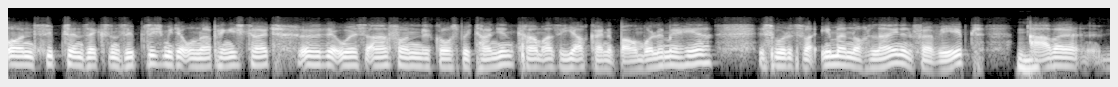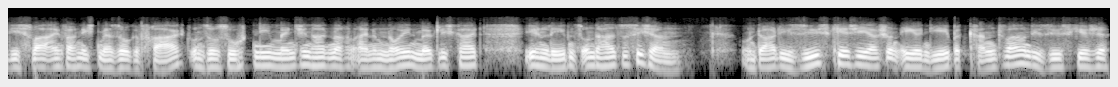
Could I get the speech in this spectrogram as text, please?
Und 1776 mit der Unabhängigkeit äh, der USA von Großbritannien kam also hier auch keine Baumwolle mehr her. Es wurde zwar immer noch Leinen verwebt, mhm. aber dies war einfach nicht mehr so gefragt und so suchten die Menschen halt nach einer neuen Möglichkeit, ihren Lebensunterhalt zu sichern. Und da die Süßkirche ja schon eh und je bekannt war und die Süßkirche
